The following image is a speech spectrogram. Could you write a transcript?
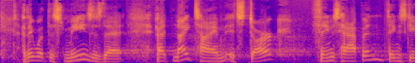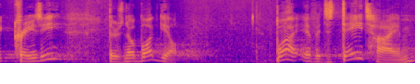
I think what this means is that at nighttime, it's dark, things happen, things get crazy, there's no blood guilt. But if it's daytime,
